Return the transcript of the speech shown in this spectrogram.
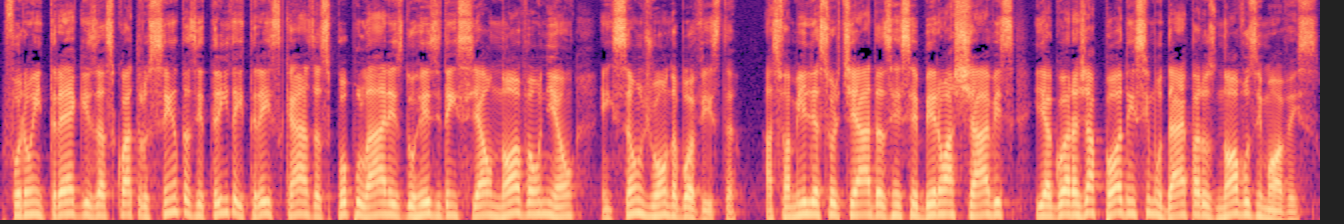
foram entregues as 433 casas populares do residencial Nova União, em São João da Boa Vista. As famílias sorteadas receberam as chaves e agora já podem se mudar para os novos imóveis.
